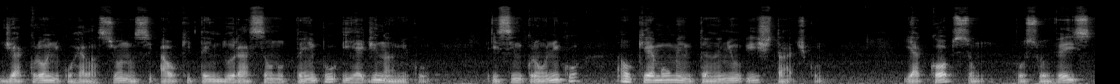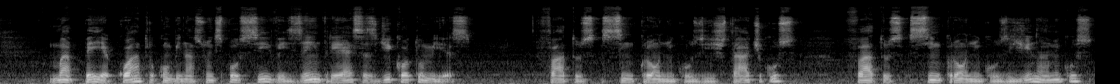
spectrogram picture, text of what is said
diacrônico relaciona-se ao que tem duração no tempo e é dinâmico, e sincrônico ao que é momentâneo e estático. Jacobson, por sua vez, mapeia quatro combinações possíveis entre essas dicotomias: fatos sincrônicos e estáticos, fatos sincrônicos e dinâmicos,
